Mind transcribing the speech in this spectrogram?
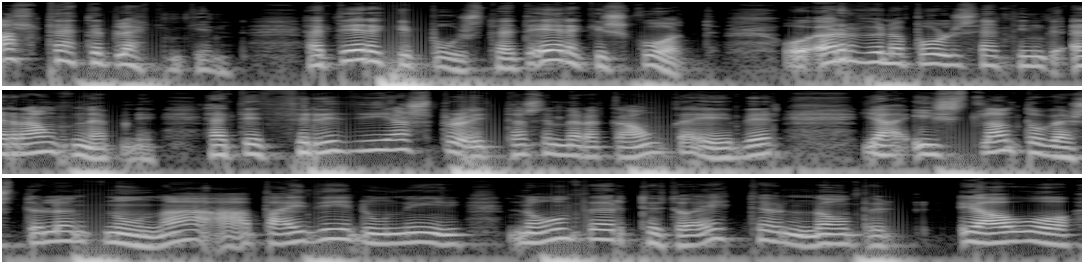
Allt þetta er blekkingin. Þetta er ekki búst, þetta er ekki skot. Og örfunabólusetning er rángnefni þetta er þriðja sprauta sem er að ganga yfir já, Ísland og Vesturlönd núna að bæði núni í nóvumber 21 nóvumber Já og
